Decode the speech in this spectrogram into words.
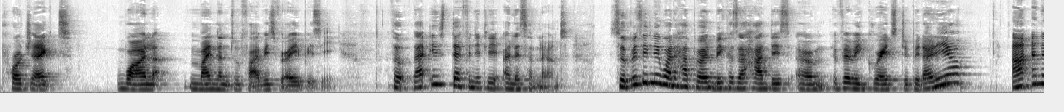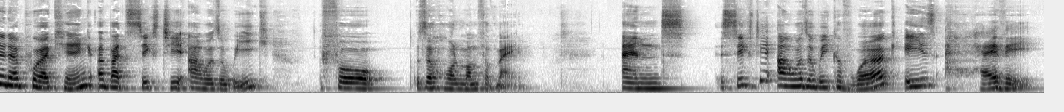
project while my 9 to 5 is very busy. So that is definitely a lesson learned. So basically, what happened because I had this um, very great stupid idea, I ended up working about 60 hours a week for the whole month of May. And 60 hours a week of work is heavy,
